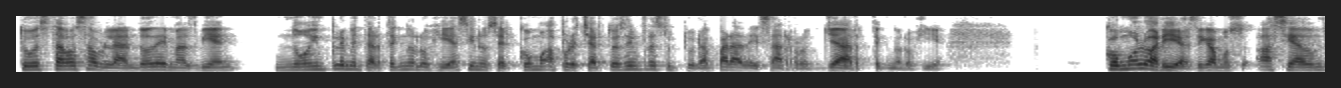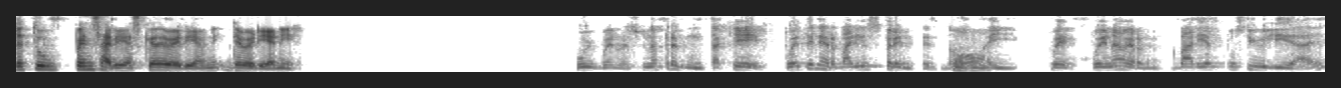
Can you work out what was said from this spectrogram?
tú estabas hablando de más bien no implementar tecnología, sino ser como aprovechar toda esa infraestructura para desarrollar tecnología. ¿cómo lo harías? Digamos, ¿hacia dónde tú pensarías que deberían, deberían ir? Uy, bueno, es una pregunta que puede tener varios frentes, ¿no? Ahí pueden haber varias posibilidades,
